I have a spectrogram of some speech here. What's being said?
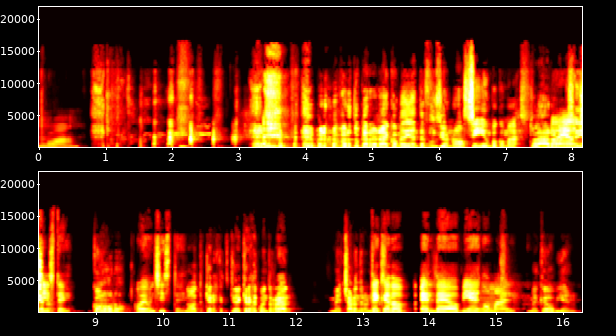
Wow. pero, pero tu carrera de comediante funcionó. Sí, un poco más. Claro. ¿O es un chiste? No, ¿Cómo? no. ¿O es un chiste? No, ¿quieres, ¿quieres el cuento real? Me echaron de la ¿Te universidad. quedó el dedo bien o mal? Me quedó bien.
